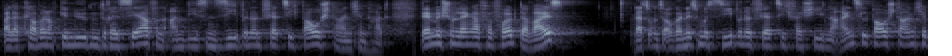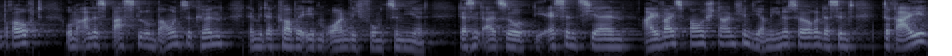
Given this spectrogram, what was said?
weil der Körper noch genügend Reserven an diesen 47 Bausteinchen hat. Wer mich schon länger verfolgt, der weiß, dass unser Organismus 47 verschiedene Einzelbausteinchen braucht, um alles basteln und bauen zu können, damit der Körper eben ordentlich funktioniert. Das sind also die essentiellen Eiweißbausteinchen, die Aminosäuren, das sind drei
